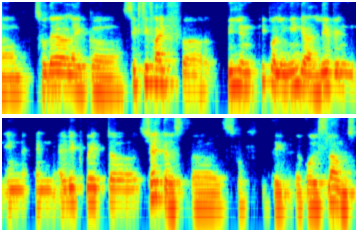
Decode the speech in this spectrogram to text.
um, so there are like uh, 65 uh, billion people in India live in in, in adequate uh, shelters, so they are called slums,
